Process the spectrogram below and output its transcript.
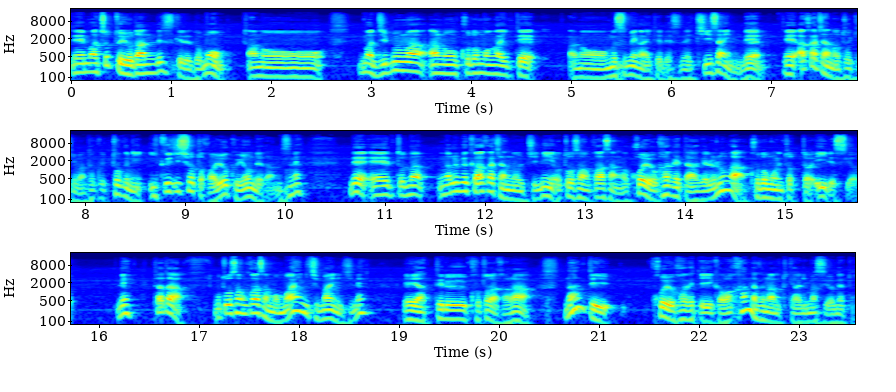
でまあ、ちょっと余談ですけれども、あのー、まあ、自分はあの子供がいて、あの娘がいてですね小さいんで、え赤ちゃんの時は特に育児書とかをよく読んでたんですね。で、えーと、ななるべく赤ちゃんのうちにお父さんお母さんが声をかけてあげるのが子供にとってはいいですよ。ね、ただ、お父さんお母さんも毎日毎日ね、やってることだから、なんて声をかけていいか分かんなくなる時ありますよねと。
